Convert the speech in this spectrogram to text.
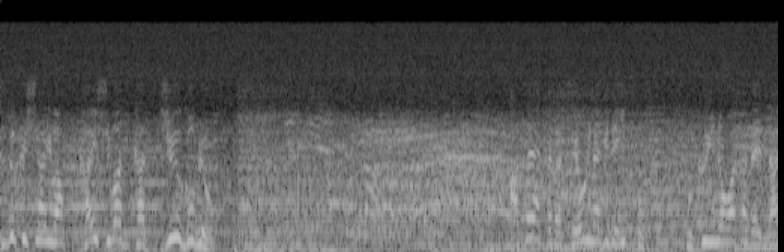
続く試合は開始わずか15秒。鮮やかな背負い投げで一歩得意の技で波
